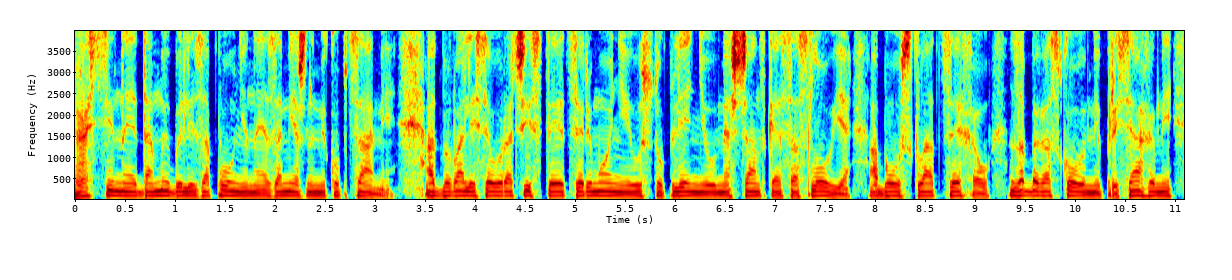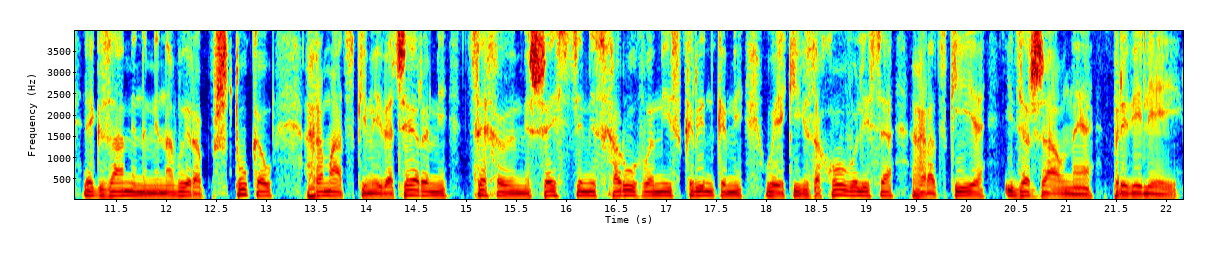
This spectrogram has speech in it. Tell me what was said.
Гасцінныя дамы былі запоўненыя замежнымі купцамі. Адбываліся ўрачыстыя цырымоніі ўступлення ў мяшчанскае саслоўе або ў склад цэхаў з абавязковымі прысягамі, экзаменамі на выраб штукаў, грамадскімі вячэрамі, цэхавымі шэсцямі з харугвамі і скрынкамі, у якіх захоўваліся гарадскія і дзяржаўныя прывілеі.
